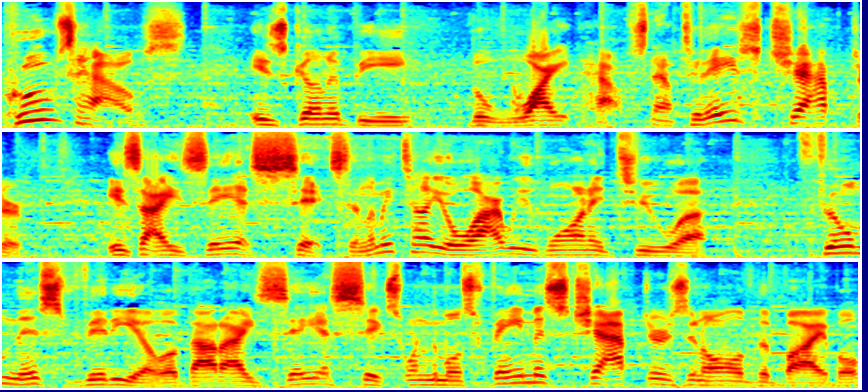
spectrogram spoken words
Whose house is going to be the White House? Now, today's chapter is Isaiah 6, and let me tell you why we wanted to. Uh, film this video about Isaiah 6, one of the most famous chapters in all of the Bible.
